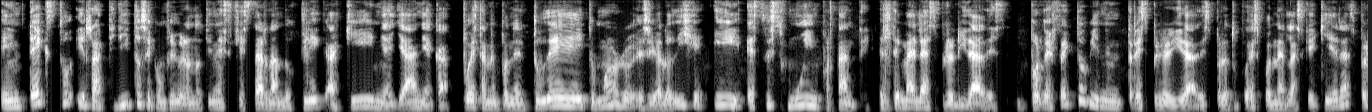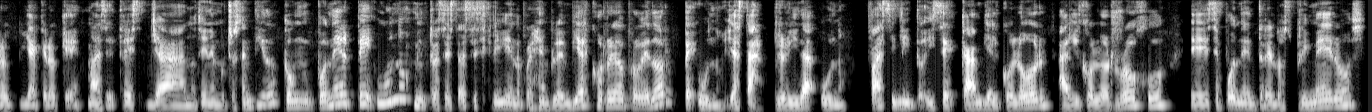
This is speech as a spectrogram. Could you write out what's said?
en texto y rapidito se configura, no tienes que estar dando clic aquí, ni allá, ni acá. Puedes también poner today, tomorrow, eso ya lo dije. Y esto es muy importante, el tema de las prioridades. Por defecto vienen tres prioridades, pero tú puedes poner las que quieras, pero ya creo que más de tres ya no tiene mucho sentido. Con poner P1 mientras estás escribiendo, por ejemplo, enviar correo a proveedor, P1, ya está, prioridad 1 facilito y se cambia el color al color rojo, eh, se pone entre los primeros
